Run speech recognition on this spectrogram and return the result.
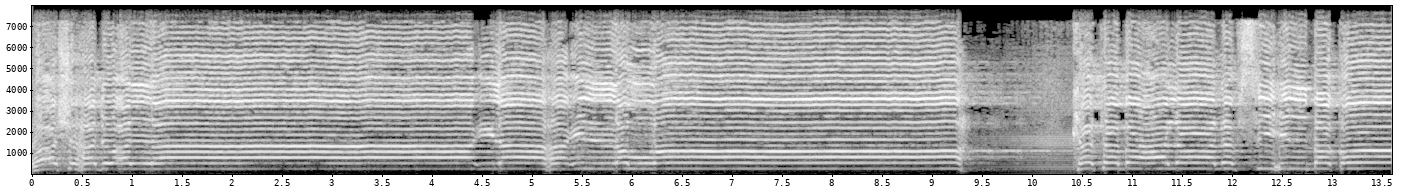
وأشهد أن لا إله إلا الله كتب على نفسه البقاء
